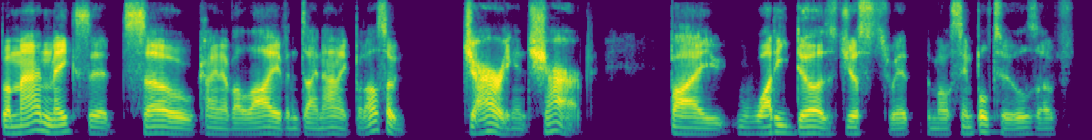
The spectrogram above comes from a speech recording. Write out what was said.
but Mann makes it so kind of alive and dynamic, but also jarring and sharp by what he does just with the most simple tools of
